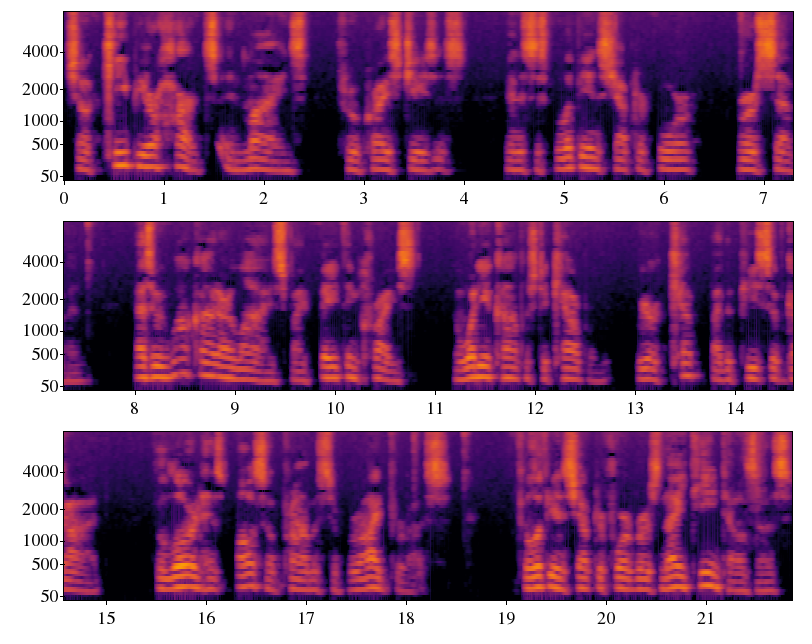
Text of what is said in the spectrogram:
shall keep your hearts and minds through Christ Jesus. And this is Philippians chapter 4, verse 7. As we walk out our lives by faith in Christ and what he accomplished at Calvary, we are kept by the peace of God. The Lord has also promised to provide for us. Philippians chapter 4, verse 19 tells us,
